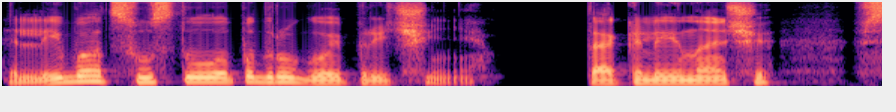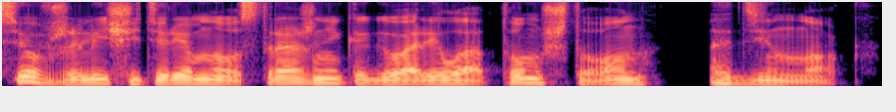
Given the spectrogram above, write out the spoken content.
либо отсутствовала по другой причине. Так или иначе, все в жилище тюремного стражника говорило о том, что он одинок.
